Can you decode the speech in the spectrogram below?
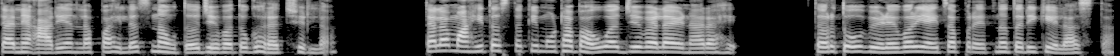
त्याने आर्यनला पाहिलंच नव्हतं जेव्हा तो घरात शिरला. त्याला माहीत असतं की मोठा भाऊ आज जेवायला येणार आहे तर तो वेळेवर यायचा प्रयत्न तरी केला असता.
